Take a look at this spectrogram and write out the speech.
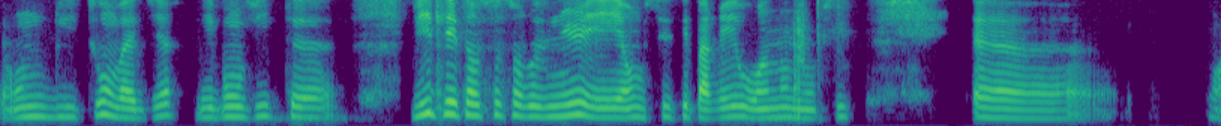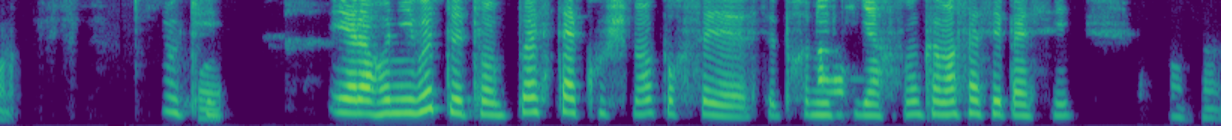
On oublie tout, on va dire. Mais bon, vite, euh, vite les tensions sont revenues et on s'est séparés au un an de mon fils. Euh, voilà. Ok. Et alors, au niveau de ton post-accouchement pour ce, ce premier petit garçon, comment ça s'est passé? Sans ça,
